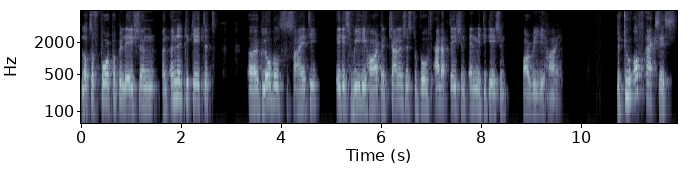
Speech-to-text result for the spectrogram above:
lots of poor population, an uneducated uh, global society, it is really hard and challenges to both adaptation and mitigation are really high. The two off-axis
